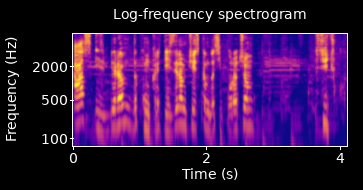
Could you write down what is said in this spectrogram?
Аз избирам да конкретизирам, че искам да си поръчам всичко.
